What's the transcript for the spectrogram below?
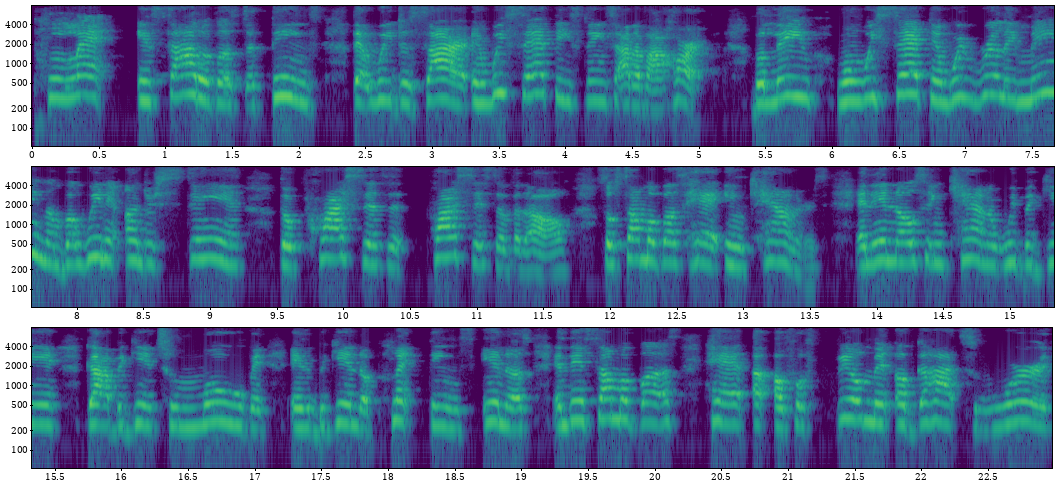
plant inside of us the things that we desire. And we said these things out of our heart. Believe when we said them, we really mean them, but we didn't understand the process process of it all. So some of us had encounters, and in those encounters, we begin, God began to move and, and begin to plant things in us. And then some of us had a, a fulfillment of God's word.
